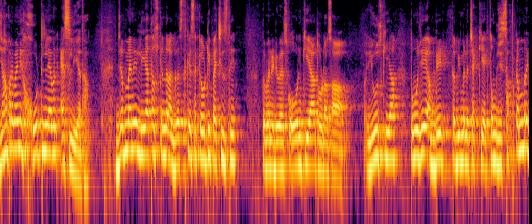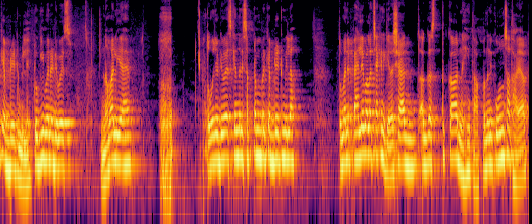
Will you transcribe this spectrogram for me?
यहाँ पर मैंने होट इलेवन एस लिया था। जब मैंने लिया था, उसके अंदर अगस्त के सिक्योरिटी पैचेज थे। तो मैंने डिवाइस को ऑन किया, थोड़ा सा यूज़ किया तो मुझे अपडेट तभी मैंने चेक किया तो मुझे सितंबर के अपडेट मिले, क्योंकि मैंने डिवाइस नवा लिया है। तो मुझे डिवाइस के अंदर सितंबर के अपडेट मिला। तो मैंने पहले वाला चेक नहीं किया था, शायद अगस्त का नहीं था, पता नहीं कौन सा था यार।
